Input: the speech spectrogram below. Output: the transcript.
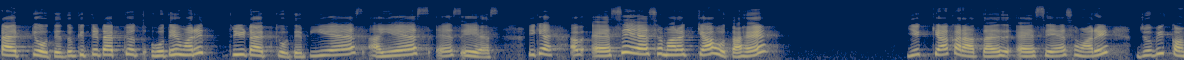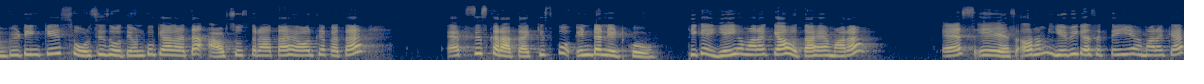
टाइप के होते हैं? तो कितने टाइप के होते हैं हमारे? थ्री टाइप के होते हैं। P S I S S A S ठीक है? अब एस ए एस हमारा क्या होता है? ये क्या कराता है? एस ए एस हमारे जो भी कंप्यूटिंग के सोर्सेज होते हैं, उनको क्या कराता है? आउटसोर्स कराता है और क्या करता है? एक्सेस कराता है किसको? इंटरनेट को। ठीक है? यही हमारा क्या होता है हमारा? एस ए एस और हम ये भी कह सकते हैं, ये हमारा क्या है?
